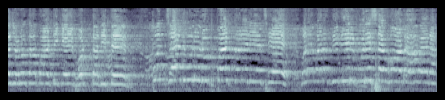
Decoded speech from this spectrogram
ভারতীয় জনতা পার্টিকে এই ভোটটা দিতেন। পঞ্চায়েতগুলো লুটপাট করে নিয়েছে। দিদির পুলিশে ভোট হবে না।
